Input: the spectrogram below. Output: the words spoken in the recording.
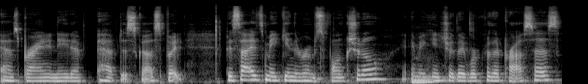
as Brian and Nate have, have discussed. But besides making the rooms functional and mm-hmm. making sure they work for their process,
